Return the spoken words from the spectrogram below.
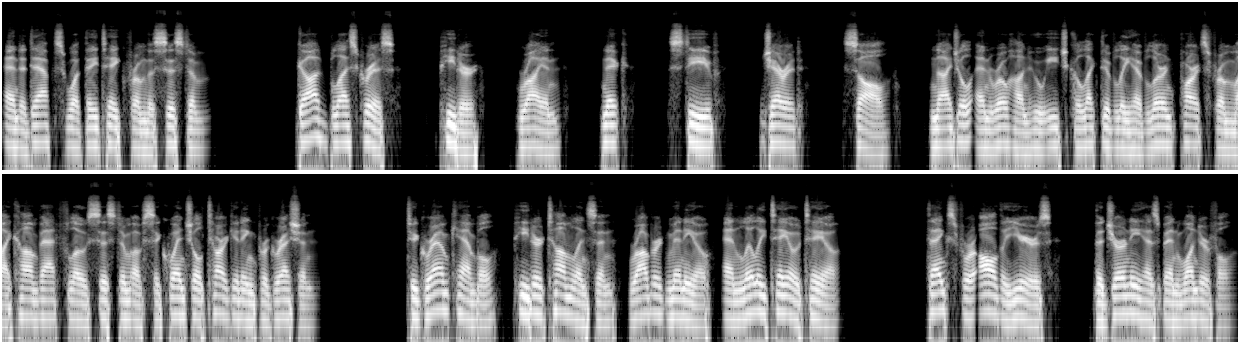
and adapts what they take from the system. God bless Chris, Peter, Ryan, Nick, Steve, Jared, Saul, Nigel and Rohan who each collectively have learned parts from my combat flow system of sequential targeting progression. To Graham Campbell, Peter Tomlinson, Robert Minio, and Lily Teo Teo. Thanks for all the years, the journey has been wonderful.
